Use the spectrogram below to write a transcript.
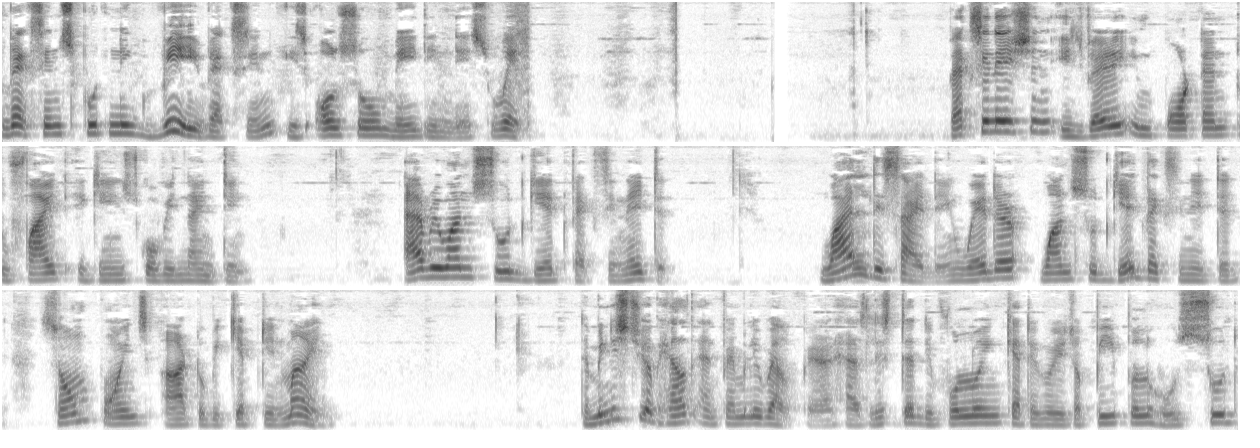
vaccine, Sputnik V vaccine, is also made in this way. Vaccination is very important to fight against COVID 19. Everyone should get vaccinated. While deciding whether one should get vaccinated, some points are to be kept in mind. The Ministry of Health and Family Welfare has listed the following categories of people who should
